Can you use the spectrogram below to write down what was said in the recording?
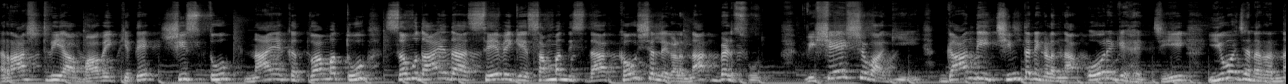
ರಾಷ್ಟ್ರೀಯ ಭಾವೈಕ್ಯತೆ, ಶಿಸ್ತು, ನಾಯಕತ್ವ ಮತ್ತು ಸಮುದಾಯದ ಸೇವೆಗೆ ಸಂಬಂಧಿಸಿದ ಕೌಶಲ್ಯಗಳನ್ನ ಬೆಳೆಸುವುದು. ವಿಶೇಷವಾಗಿ ಗಾಂಧಿ ಚಿಂತನೆಗಳನ್ನ ಓರೆಗೆ ಹಚ್ಚಿ ಯುವ ಜನರನ್ನ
